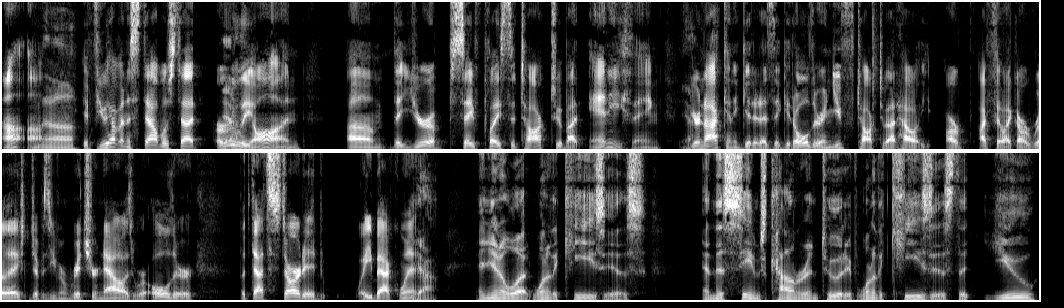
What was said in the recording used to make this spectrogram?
Uh uh No. If you haven't established that early on, um, that you're a safe place to talk to about anything, Yeah. you're not going to get it as they get older. And you've talked about how our, I feel like our relationship is even richer now as we're older, but that started way back when. Yeah. And you know what? One of the keys is, and this seems counterintuitive, one of the keys is that you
